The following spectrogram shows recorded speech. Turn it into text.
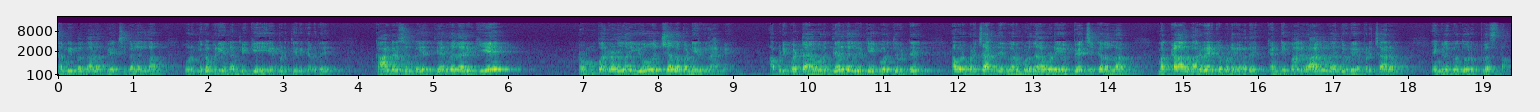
சமீப கால பேச்சுக்கள் எல்லாம் ஒரு மிகப்பெரிய நம்பிக்கையை ஏற்படுத்தி இருக்கிறது காங்கிரசினுடைய தேர்தல் அறிக்கையே ரொம்ப நல்லா யோசிச்சு அதை பண்ணியிருக்கிறாங்க. அப்படிப்பட்ட ஒரு தேர்தல் அறிக்கையை கொடுத்து விட்டு அவர் பிரச்சாரத்துக்கு வரும்பொழுது அவருடைய பேச்சுக்கள் எல்லாம் மக்களால் வரவேற்கப்படுகிறது. கண்டிப்பாக ராகுல் காந்தியுடைய பிரச்சாரம் எங்களுக்கு வந்து ஒரு ப்ளஸ் தான்.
